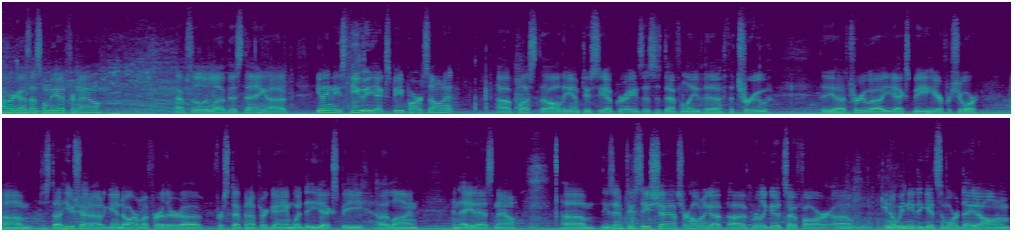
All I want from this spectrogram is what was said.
All right, guys, that's gonna be it for now. Absolutely love this thing. Uh, getting these few EXB parts on it, uh, plus the, all the M2C upgrades. This is definitely the the true, the uh, true uh, EXB here for sure. Um, just a huge shout out again to Arrma for their uh, for stepping up their game with the EXB uh, line and 8S now. Um, these M2C shafts are holding up really good so far. You know, we need to get some more data on them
